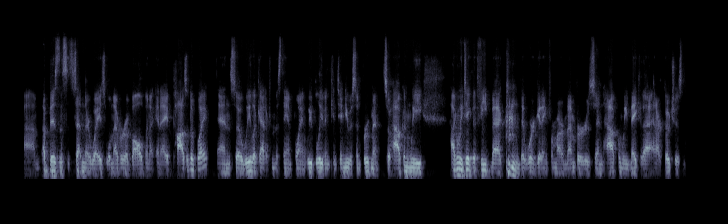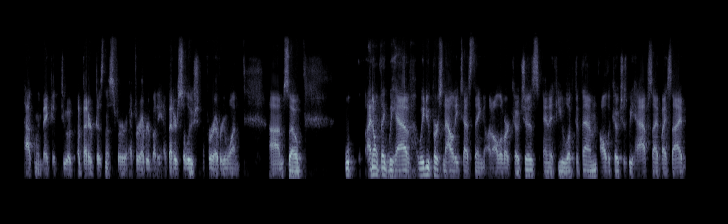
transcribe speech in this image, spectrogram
um, a business that's set in their ways will never evolve in a, in a positive way. And so we look at it from the standpoint we believe in continuous improvement. So how can we how can we take the feedback that we're getting from our members and how can we make that and our coaches and how can we make it to a, a better business for for everybody, a better solution for everyone. Um, so I don't think we have, we do personality testing on all of our coaches. And if you looked at them, all the coaches we have side by side,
